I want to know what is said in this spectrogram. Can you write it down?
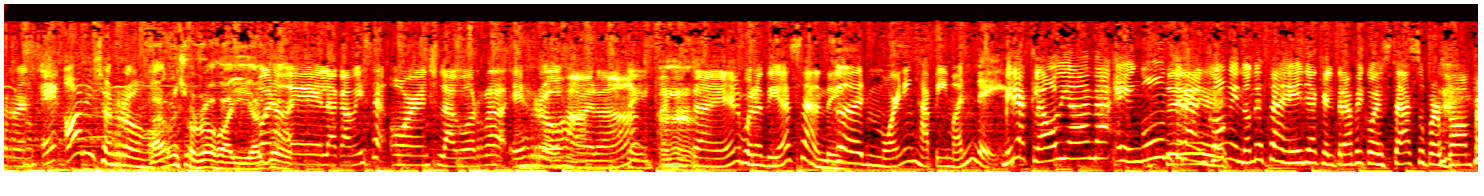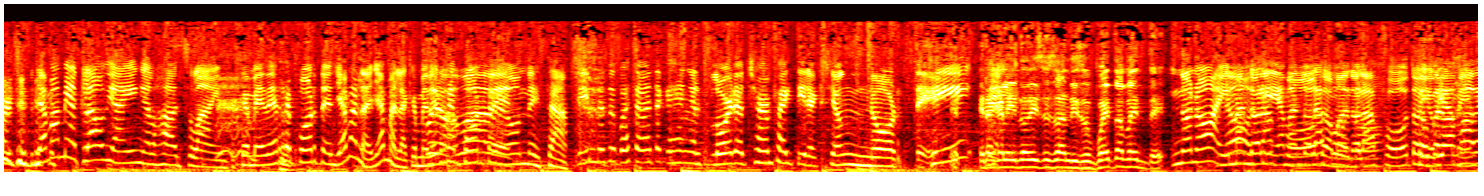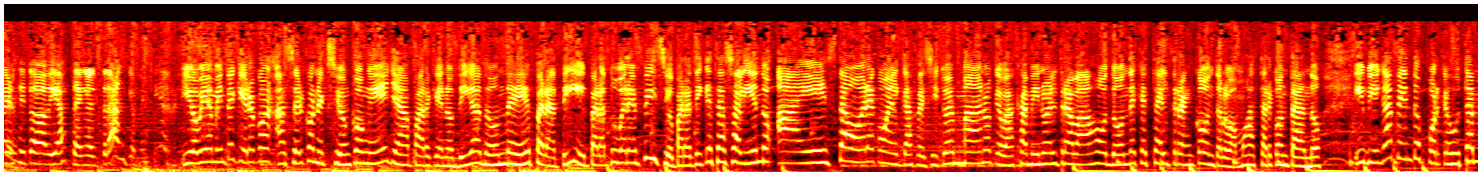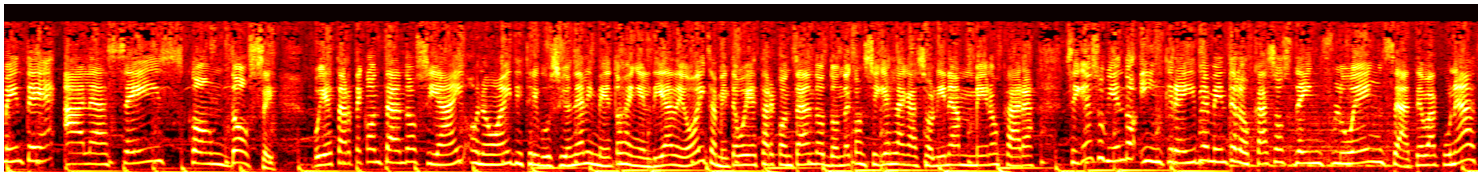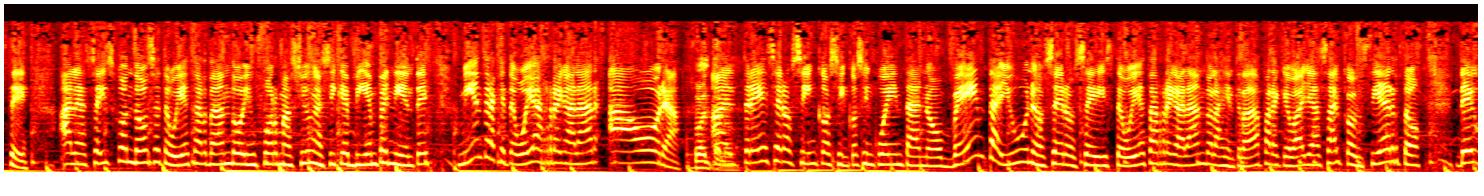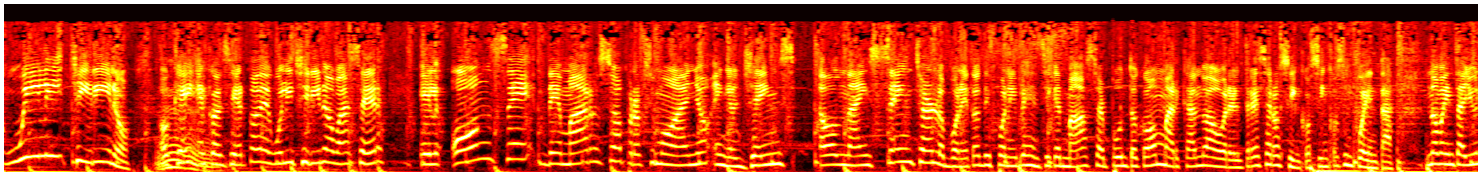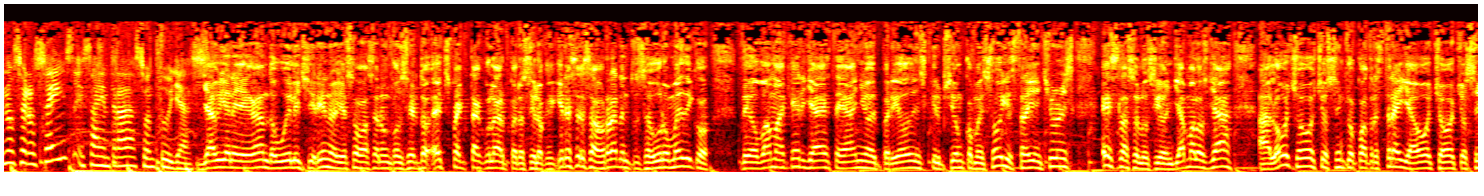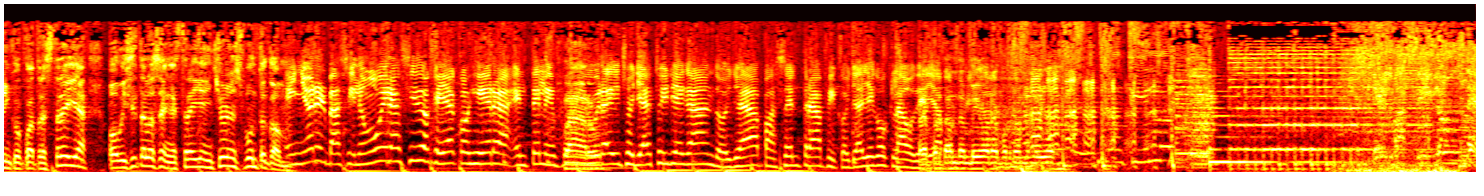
Orange. ¿Es orange o rojo? Orange o rojo ahí, algo. Bueno, eh, la camisa es orange, la gorra es Roja, roja, ¿verdad? Sí. Ahí Ajá. está él. Buenos días, Sandy. Good morning, happy Monday. Mira, Claudia anda en un Sí. trancón. ¿En dónde está ella? Que el tráfico está super bumper. Llámame a Claudia ahí en el hotline. Que me dé reporte. Llámala, llámala. Que me dé Bueno, reporte de dónde está. Dice supuestamente que es en el Florida Turnpike, dirección norte. Sí. Mira qué lindo dice Sandy, supuestamente. No, no, ahí No, mandó, sí, la foto, mandó la foto. mandó la foto. So, y, pero vamos a ver si todavía está en el tranque, ¿me entiendes? Y obviamente quiero hacer conexión con ella para que nos diga dónde es para ti, para tu beneficio, para ti que estás saliendo a esta hora con el cafecito en mano, que vas camino al trabajo, dónde es que está el trancón, te lo vamos a estar contando. Y bien atentos porque justamente a las 6 con 12 voy a estarte contando si hay o no hay distribución de alimentos en el día de hoy. También te voy a estar contando dónde consigues la gasolina menos cara. Siguen subiendo increíblemente los casos de influenza. ¿Te vacunaste? A las 6 con 12 te voy a estar dando información, así que bien pendiente. Mientras que te voy a regalar ahora Suéltalo. al 305-550-9106. Te voy a estar regalando las entradas para que vayas al concierto de Willy Chirino. ¿Ok? El concierto de Willy Chirino va a ser el 11 de marzo próximo año en el James L. Night Center. Los boletos disponibles en ticketmaster.com, marcando ahora el 305-550-9106. Esas entradas son tuyas. Ya viene llegando Willy Chirino y eso va a ser un concierto espectacular. Pero si lo que quieres es ahorrar en tu seguro médico de Obamacare, ya este año el periodo de inscripción comenzó y Estrella Insurance es la solución. Llámalos ya al 8854 estrella, 8854 estrella o visítalos en estrellainsurance.com. Señor, el vacilón hubiera sido que ella cogiera el teléfono y hubiera dicho, ya estoy llegando, ya pasé el tráfico, ya llegó Claudia. ya Reportando en pasé". vivo, reportando en vivo.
